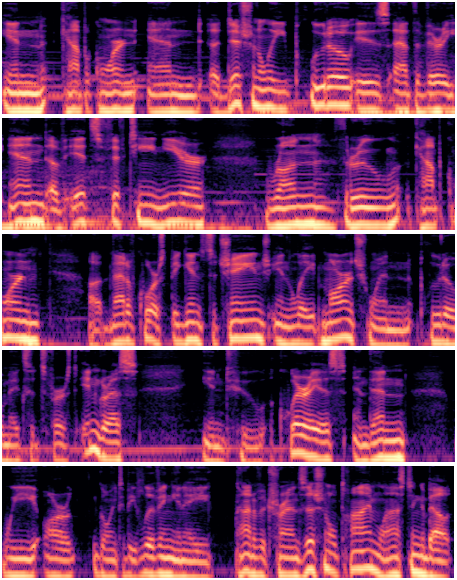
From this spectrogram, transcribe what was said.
in Capricorn, and additionally, Pluto is at the very end of its 15 year run through Capricorn. Uh, that, of course, begins to change in late March when Pluto makes its first ingress into Aquarius, and then we are going to be living in a kind of a transitional time lasting about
